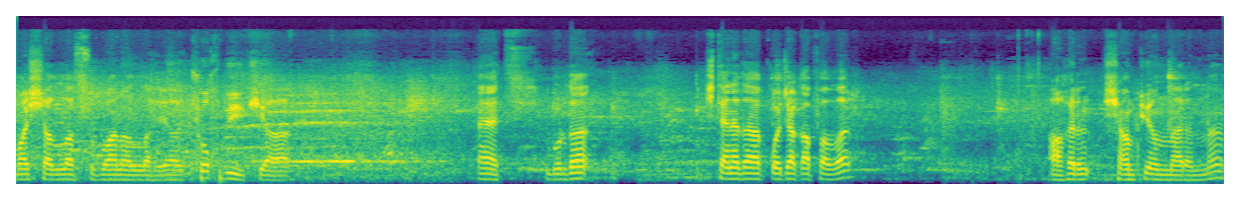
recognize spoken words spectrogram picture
Maşallah subhanallah ya. Çok büyük ya. Evet. Burada iki tane daha koca kafa var. Ahırın şampiyonlarından.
